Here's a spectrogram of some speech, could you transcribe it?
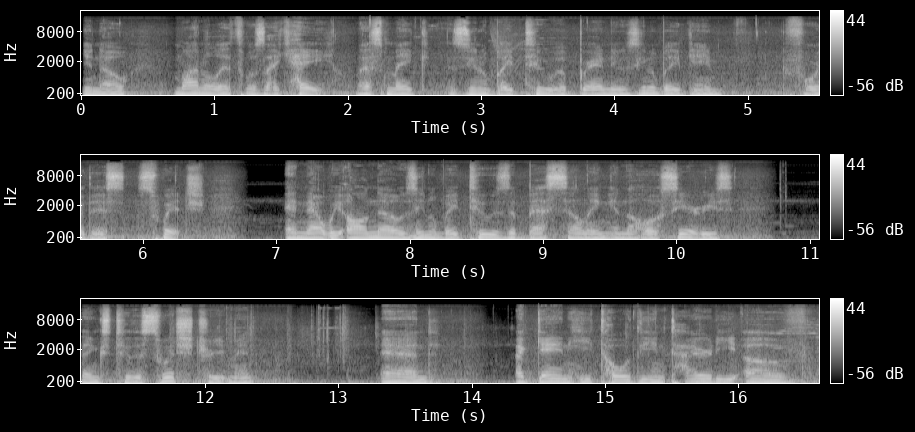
you know, Monolith was like, hey, let's make Xenoblade 2 a brand new Xenoblade game for this Switch. And now we all know Xenoblade 2 is the best selling in the whole series, thanks to the Switch treatment. And again, he told the entirety of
